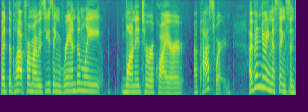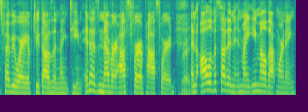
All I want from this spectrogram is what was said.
but the platform I was using randomly wanted to require a password. I've been doing this thing since February of 2019. It has never asked for a password. Right. And all of a sudden, in my email that morning,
